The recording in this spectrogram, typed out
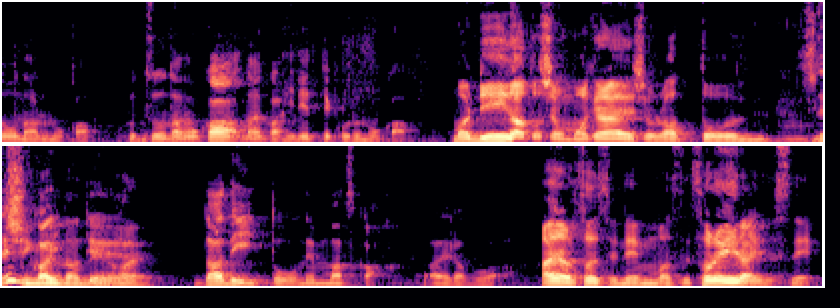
どうなるのか普通なのかなんかひねってくるのか。まあリーダーとしても負けないでしょう。ラット前回って、なんで、はい。ダディと年末かアイラブは。アイラブそうですね。年末。それ以来ですね。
